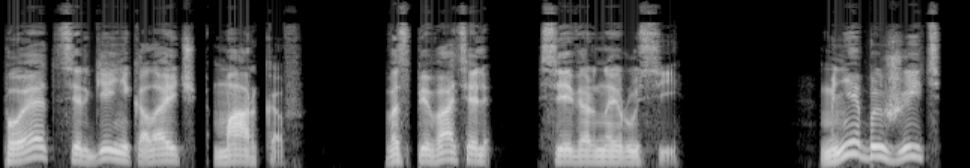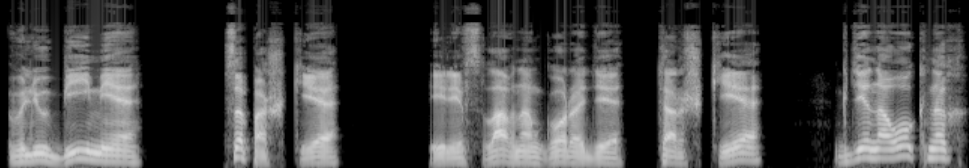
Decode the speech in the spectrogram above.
поэт Сергей Николаевич Марков, воспеватель Северной Руси. «Мне бы жить в любиме, Сапожке или в славном городе Торжке, где на окнах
